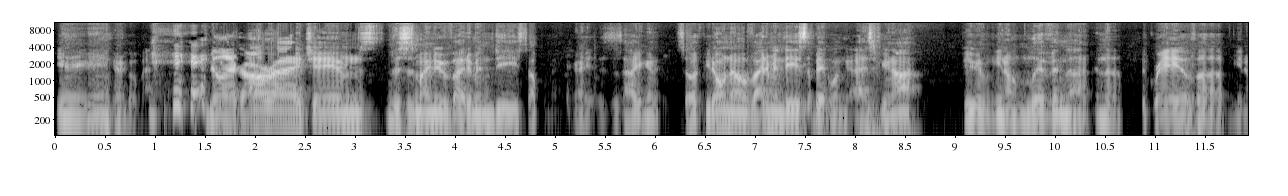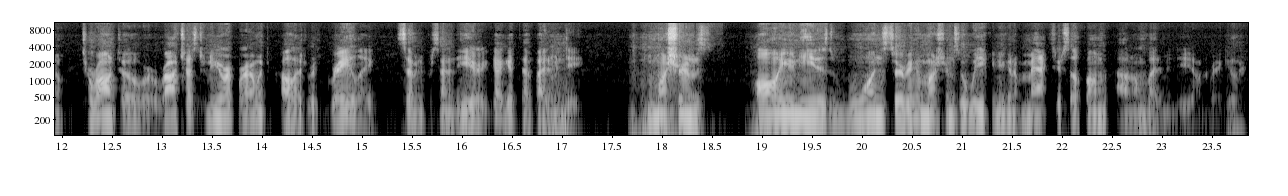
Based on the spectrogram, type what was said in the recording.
you, ain't gonna go back. You're like, all right, James, this is my new vitamin D supplement. Right, this is how you're gonna. So if you don't know, vitamin D is the big one, guys. If you're not, if you you know live in the in the, the gray of uh, you know Toronto or Rochester, New York, where I went to college, where it's gray like 70% of the year, you gotta get that vitamin D. Mushrooms, all you need is one serving of mushrooms a week, and you're gonna max yourself on, out on vitamin D on the regular.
